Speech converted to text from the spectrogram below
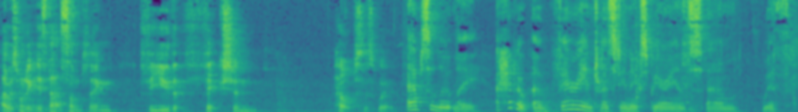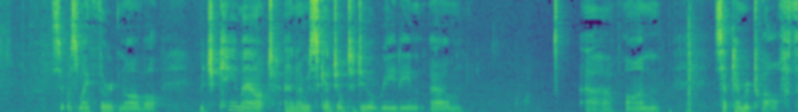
I was wondering, is that something for you that fiction helps us with? Absolutely. I had a, a very interesting experience um, with, so it was my third novel, which came out, and I was scheduled to do a reading um, uh, on September 12th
